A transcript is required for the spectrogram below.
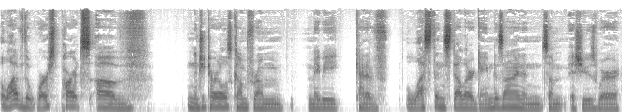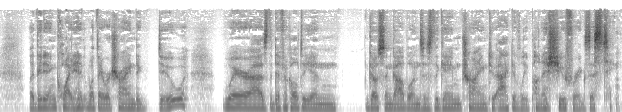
a lot of the worst parts of Ninja Turtles come from maybe kind of less than stellar game design and some issues where like they didn't quite hit what they were trying to do. Whereas the difficulty in Ghosts and Goblins is the game trying to actively punish you for existing.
